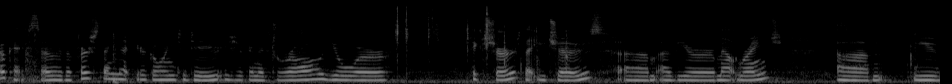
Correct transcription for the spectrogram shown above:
Okay, so the first thing that you're going to do is you're going to draw your picture that you chose um, of your mountain range. Um, you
